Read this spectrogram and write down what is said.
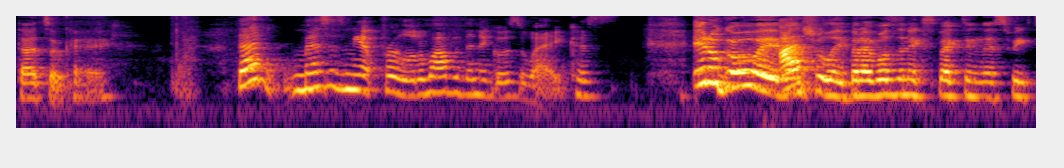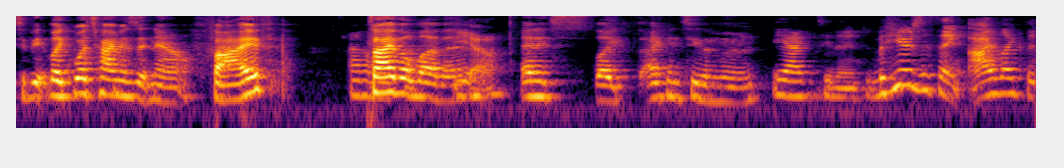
That's okay. That messes me up for a little while, but then it goes away because It'll go away I- eventually, but I wasn't expecting this week to be like. What time is it now? Five. I Five eleven. Yeah, And it's like I can see the moon. yeah, I can see the moon. But here's the thing: I like the.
